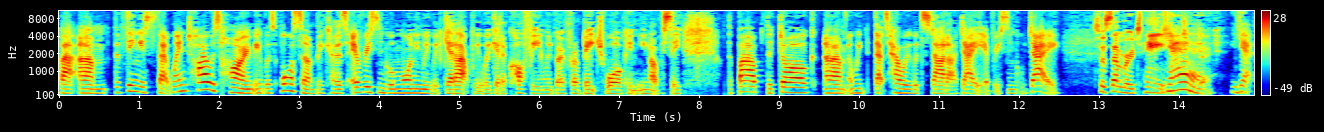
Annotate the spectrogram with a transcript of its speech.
But um, the thing is that when Ty was home, it was awesome because every single morning we would get up, we would get a coffee, and we'd go for a beach walk, and you know, obviously, the bub, the dog, um, and we that's how we would start our day every single day. So some routine. Yeah. Yes.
